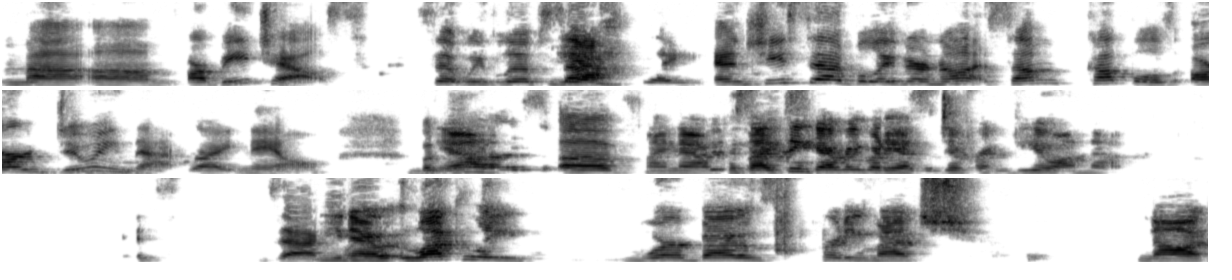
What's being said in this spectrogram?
my um, our beach house so that we live separately. Yeah. And she said, believe it or not, some couples are doing mm-hmm. that right now because yeah. of I know because I think everybody has a different view on that. It's exactly you know. Luckily, we're both pretty much not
